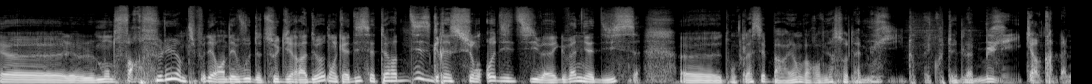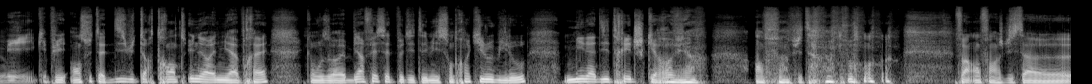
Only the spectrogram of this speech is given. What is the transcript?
Euh, le monde farfelu, un petit peu des rendez-vous de Tsugi Radio. Donc à 17h, digression auditive avec Vania 10. Euh, donc là, c'est pareil, on va revenir sur de la musique. On va écouter de la musique, encore de la musique. Et puis ensuite, à 18h30, une heure et demie après, quand vous aurez bien fait cette petite émission tranquillou bilou, Mila Dietrich qui revient. Enfin, putain, pour- Enfin, enfin, je dis ça. euh,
